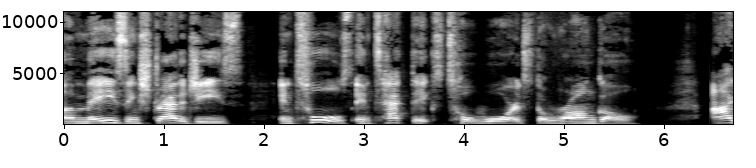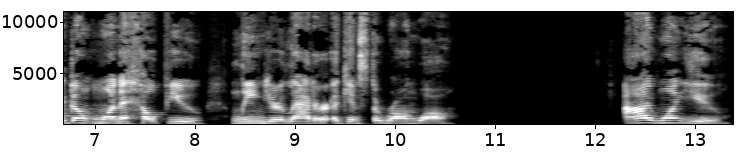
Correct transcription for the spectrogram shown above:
amazing strategies and tools and tactics towards the wrong goal. I don't want to help you lean your ladder against the wrong wall. I want you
